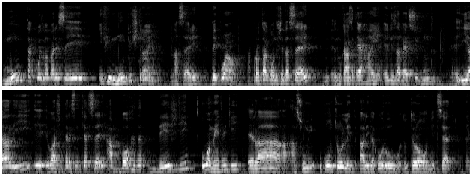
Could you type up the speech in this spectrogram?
muita coisa vai parecer, enfim, muito estranha na série The Crown. A protagonista da série, no caso, é a rainha Elizabeth II. É, e ali é, eu acho interessante que a série aborda desde o momento em que ela assume o controle ali da coroa, do trono, etc. Né?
